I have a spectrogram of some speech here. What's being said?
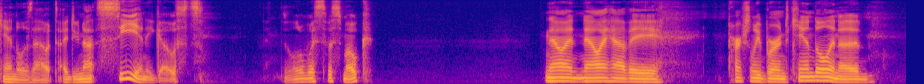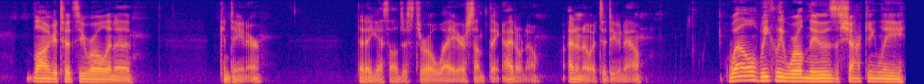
Candle is out. I do not see any ghosts. There's a little wisp of smoke. Now I now I have a partially burned candle and a log of Tootsie Roll in a container that I guess I'll just throw away or something. I don't know. I don't know what to do now. Well, Weekly World News, shockingly,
